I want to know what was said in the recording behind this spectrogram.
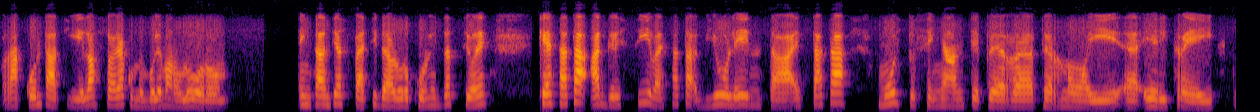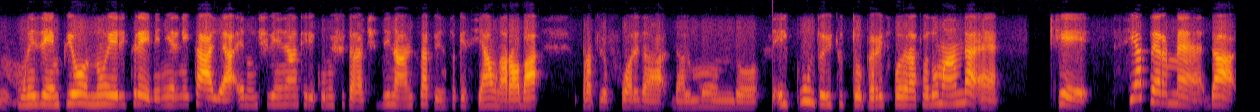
raccontati la storia come volevano loro in tanti aspetti della loro colonizzazione che è stata aggressiva, è stata violenta, è stata molto segnante per, per noi eh, eritrei. Un esempio, noi eritrei venire in Italia e non ci viene neanche riconosciuta la cittadinanza, penso che sia una roba proprio fuori da, dal mondo. Il punto di tutto per rispondere alla tua domanda è che sia per me, da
